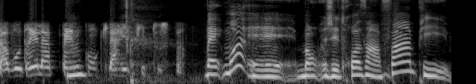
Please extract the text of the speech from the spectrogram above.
ça vaudrait la peine Mm. qu'on clarifie tout ça. Ben moi, euh, bon, j'ai trois enfants, puis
